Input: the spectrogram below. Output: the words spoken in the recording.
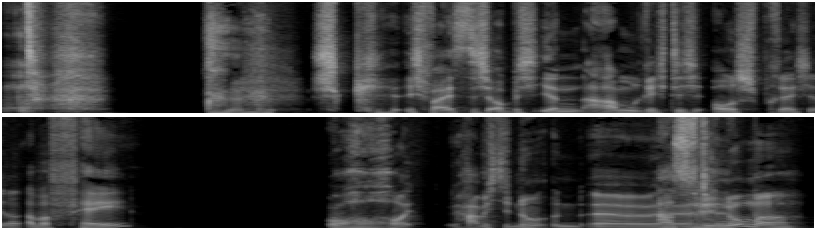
Ich, weiß nicht, ob ich ihren Namen richtig ausspreche, aber Faye? Oh, habe ich die Nummer? Äh, Hast du die Nummer?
